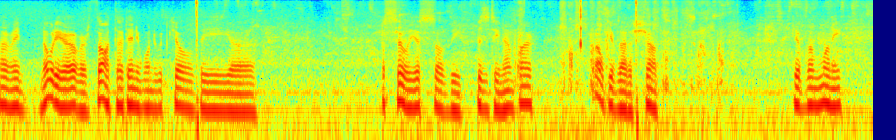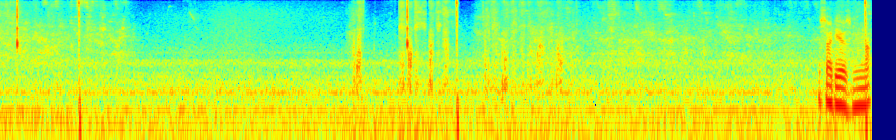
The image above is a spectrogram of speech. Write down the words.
I mean, nobody ever thought that anyone would kill the uh, Basilius of the Byzantine Empire. But I'll give that a shot. Give them money. This idea is not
